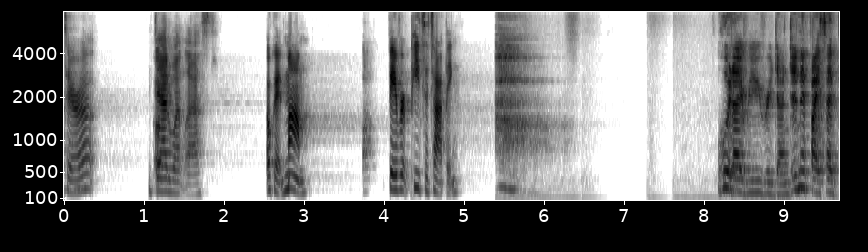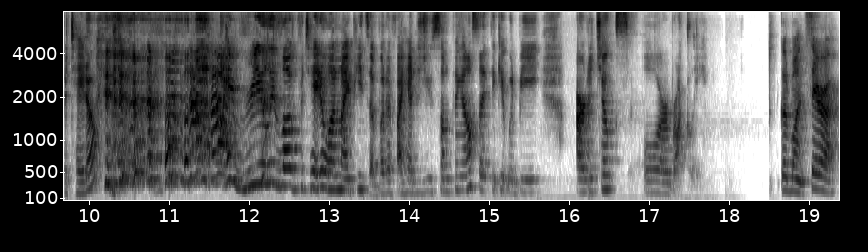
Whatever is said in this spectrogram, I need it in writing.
Sarah. Dad went last. Okay, mom. Favorite pizza topping? Would I be redundant if I said potato? I really love potato on my pizza, but if I had to choose something else, I think it would be artichokes or broccoli. Good one, Sarah.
